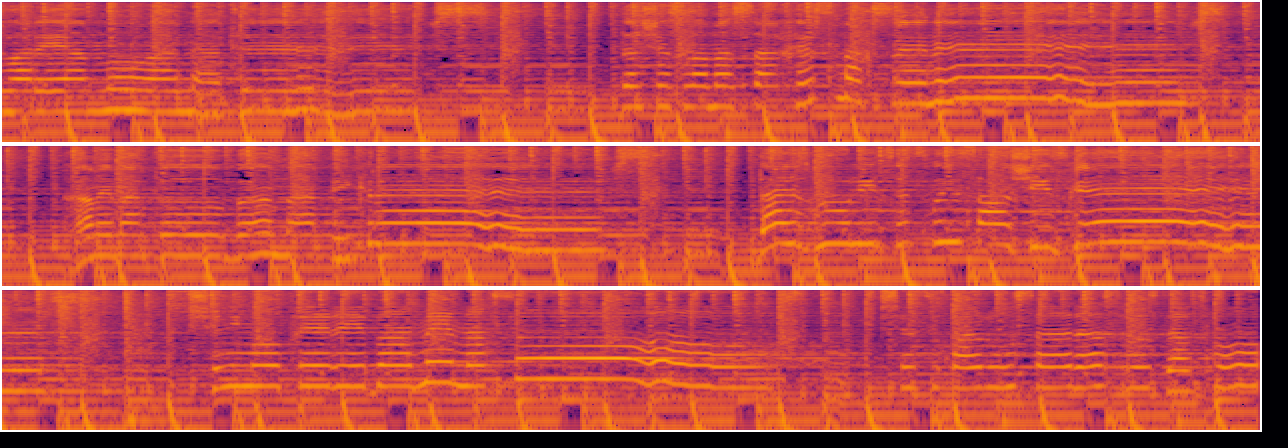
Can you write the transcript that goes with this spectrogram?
მთვარე ამოანათებს და შესლამა სახეს მახსენებს. ღამე მარტობა მაფიქრებს და ეს გული ცეცხლის ალში ზღებს შენი მოფერება მე მახსოვს შენ სიყვარულს არასდროს დავთმო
